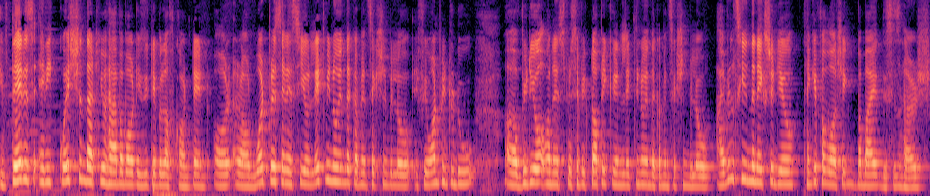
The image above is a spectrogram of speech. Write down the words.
If there is any question that you have about easy table of content or around WordPress and SEO, let me know in the comment section below. If you want me to do a video on a specific topic, you can let me know in the comment section below. I will see you in the next video. Thank you for watching. Bye bye. This is Harsh.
